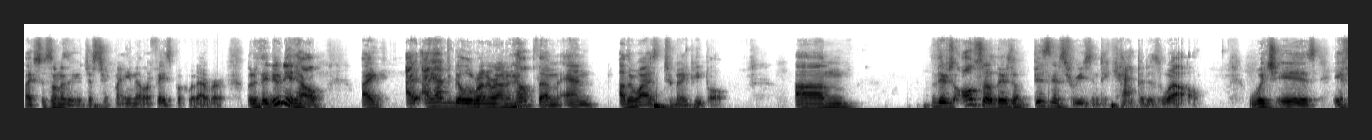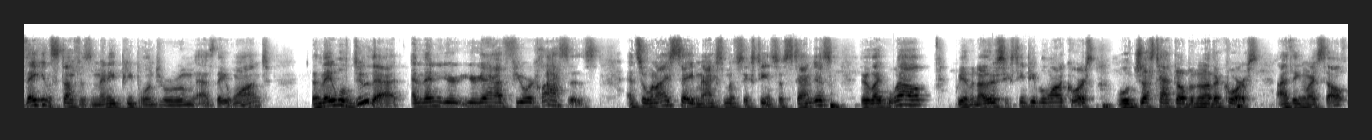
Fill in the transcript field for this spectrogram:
Like, so sometimes they can just check my email or Facebook, whatever. But if they do need help, like, I, I have to be able to run around and help them, and otherwise, too many people. Um, there's also there's a business reason to cap it as well which is if they can stuff as many people into a room as they want then they will do that. And then you're, you're going to have fewer classes. And so when i say maximum of 16 so sandisk they're like well we have another 16 people want a course. We'll just have to open another course. I think to myself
